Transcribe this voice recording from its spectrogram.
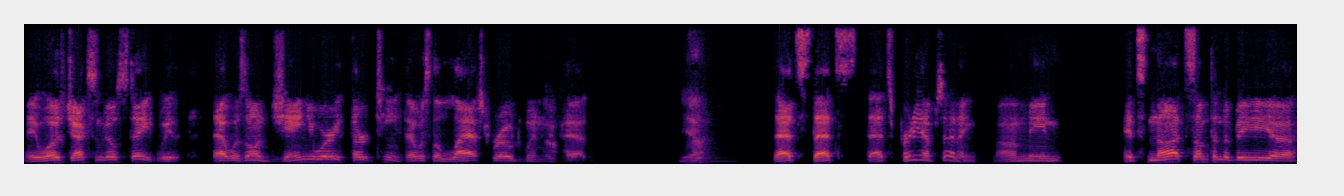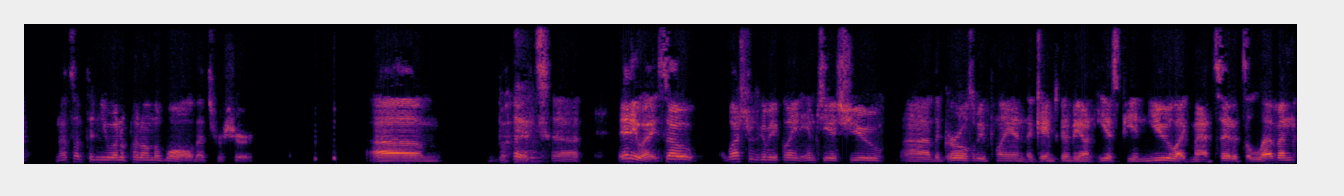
it was Jacksonville State. We that was on January thirteenth. That was the last road win we've had. Yeah. That's that's that's pretty upsetting. I mean, it's not something to be uh, not something you want to put on the wall. That's for sure. Um, but uh, anyway, so Western's going to be playing MTSU. Uh, the girls will be playing. The game's going to be on ESPNU. Like Matt said, it's 11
